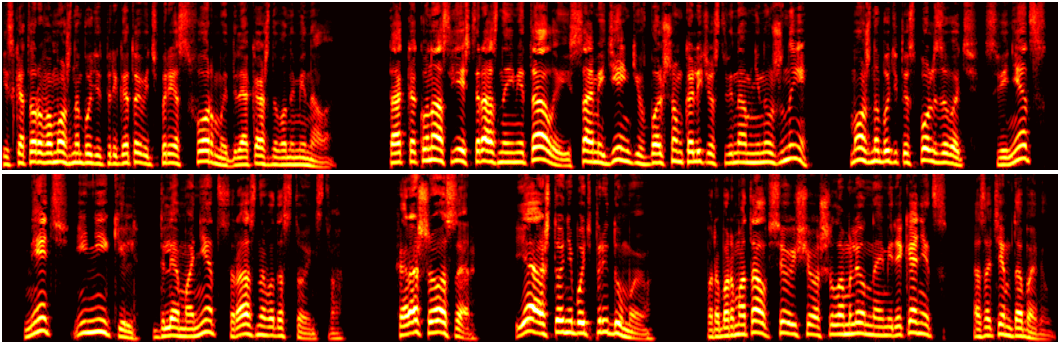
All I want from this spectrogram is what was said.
из которого можно будет приготовить пресс-формы для каждого номинала. Так как у нас есть разные металлы и сами деньги в большом количестве нам не нужны, можно будет использовать свинец, медь и никель для монет разного достоинства». «Хорошо, сэр. Я что-нибудь придумаю», — пробормотал все еще ошеломленный американец, а затем добавил.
